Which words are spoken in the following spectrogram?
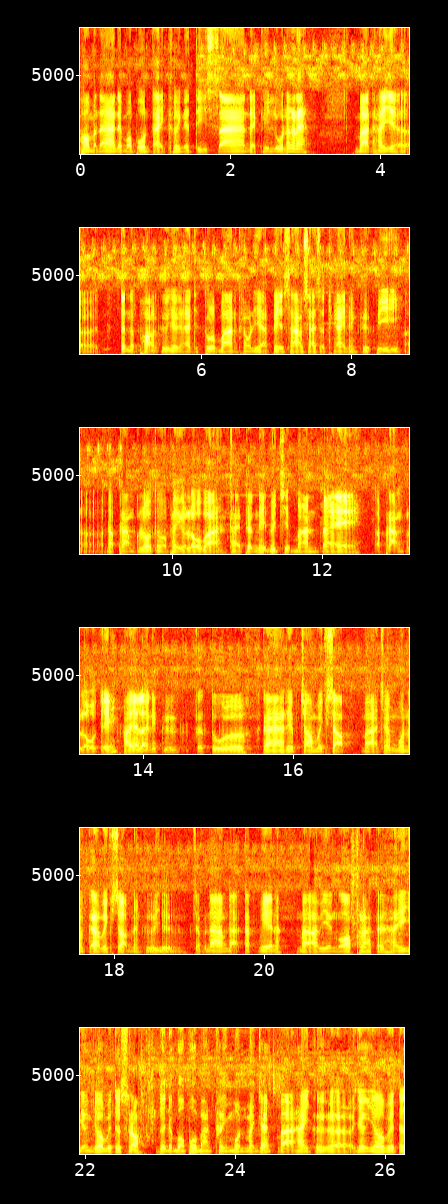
ធម្មតាដែលបងប្អូនតែឃើញនៅទីផ្សារដែលគេលក់ហ្នឹងណា បាទហើយទិន្នផលគឺយើងអាចទទួលបានក្នុងរយៈពេល30 40ថ្ងៃហ្នឹងគឺពី15គីឡូទៅ20គីឡូបាទតែព្រឹកនេះដូចជាបានតែ15គីឡូទេហើយឥឡូវនេះគឺទទួលការរៀបចំវេចខ្ចប់បាទអញ្ចឹងមុននឹងការវេចខ្ចប់ហ្នឹងគឺយើងចាប់ផ្ដើមដាក់ទឹកវាណាបាទវាងាប់ខ្លះទៅហើយយើងយកវាទៅស្រោះដូចដែលបងប្អូនបានឃើញមុនមកអញ្ចឹងបាទហើយគឺយើងយកវាទៅ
